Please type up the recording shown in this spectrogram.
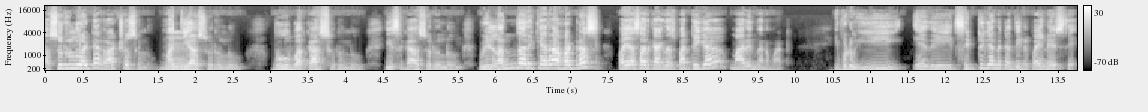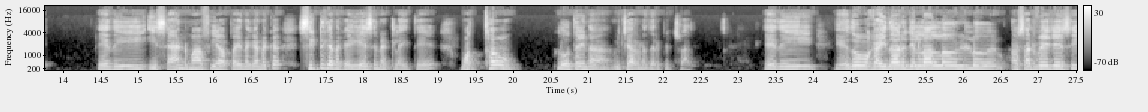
అసురులు అంటే రాక్షసులు మద్యాసురులు భూబకాసురులు ఇసుకాసురులు వీళ్ళందరి care of address YSR Congress పార్టీగా మారిందనమాట ఇప్పుడు ఈ ఏది సిట్ గనక దీనిపైన వేస్తే ఏది ఈ శాండ్ మాఫియా పైన గనక సిట్ గనక వేసినట్లయితే మొత్తం లోతైన విచారణ జరిపించాలి. ఏది ఏదో ఒక ఐదారు జిల్లాల్లో వీళ్ళు సర్వే చేసి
